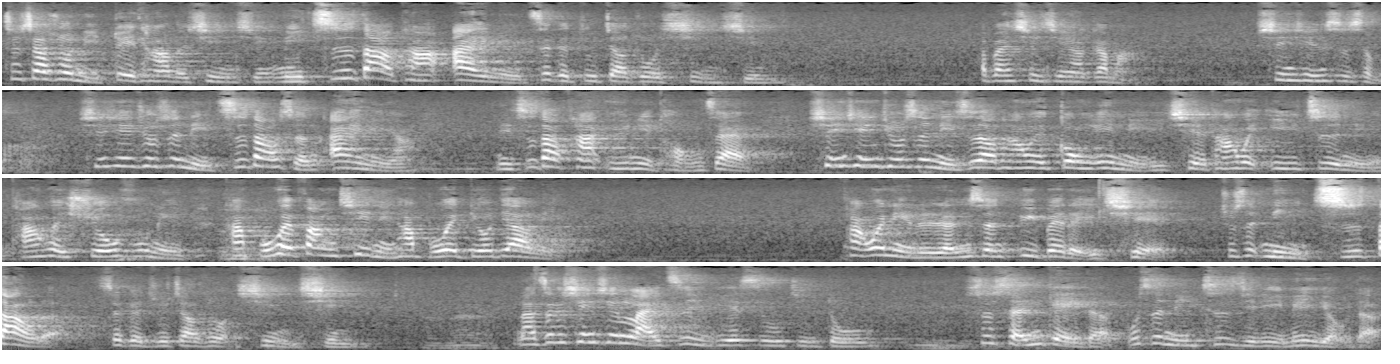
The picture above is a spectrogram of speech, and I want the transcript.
这叫做你对他的信心。你知道他爱你，这个就叫做信心。要不然信心要干嘛？信心是什么？信心就是你知道神爱你啊，你知道他与你同在。信心就是你知道他会供应你一切，他会医治你，他会修复你，他不会放弃你，他不会丢掉你，他为你的人生预备的一切。就是你知道了，这个就叫做信心。那这个信心来自于耶稣基督，是神给的，不是你自己里面有的。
